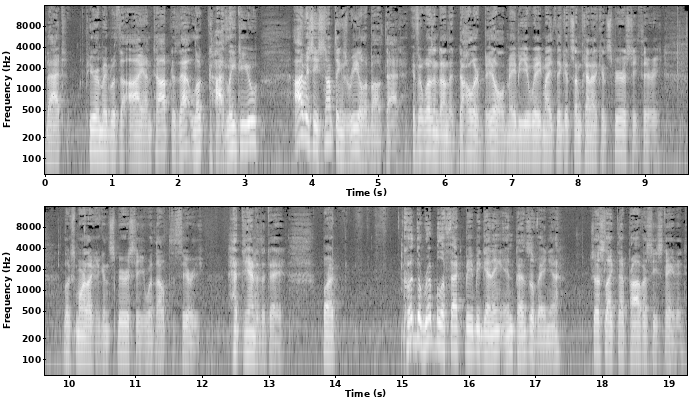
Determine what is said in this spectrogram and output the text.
That pyramid with the eye on top, does that look godly to you? Obviously, something's real about that. If it wasn't on the dollar bill, maybe you might think it's some kind of conspiracy theory. Looks more like a conspiracy without the theory at the end of the day. But could the ripple effect be beginning in Pennsylvania, just like that prophecy stated?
